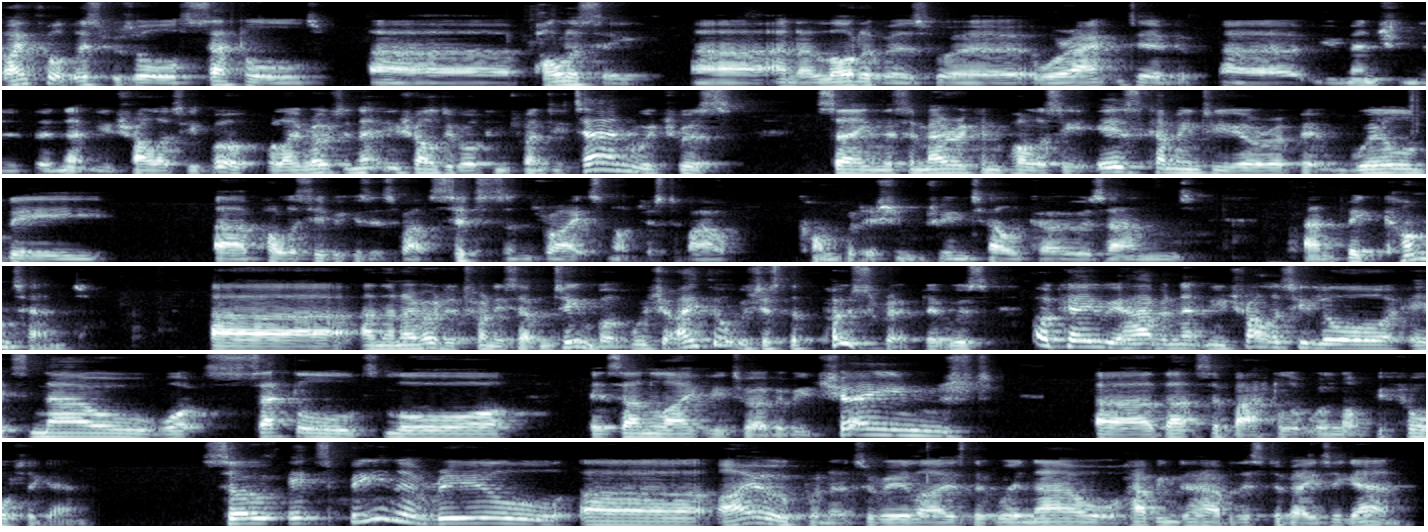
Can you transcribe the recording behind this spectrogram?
I thought this was all settled uh, policy. Uh, and a lot of us were, were active. Uh, you mentioned the, the net neutrality book. Well, I wrote a net neutrality book in 2010, which was saying this American policy is coming to Europe. It will be uh, policy because it's about citizens' rights, not just about competition between telcos and and big content. Uh, and then I wrote a 2017 book, which I thought was just the postscript. It was okay, we have a net neutrality law. It's now what's settled law. It's unlikely to ever be changed. Uh, that's a battle that will not be fought again. So it's been a real uh, eye opener to realize that we're now having to have this debate again.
